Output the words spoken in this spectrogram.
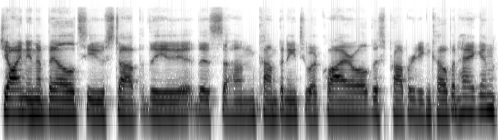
join in a bill to stop the this um, company to acquire all this property in copenhagen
